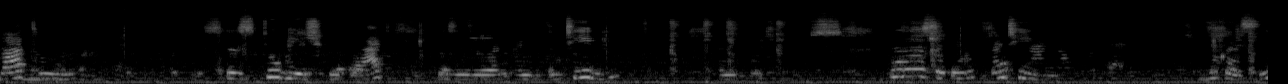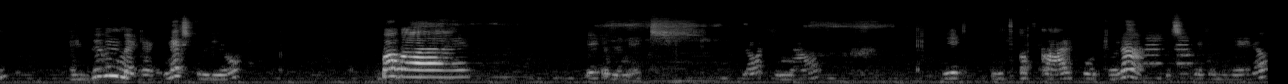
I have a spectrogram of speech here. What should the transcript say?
bathroom. This is 2 BHK flat. This is one and a TV. And the second and TV. You can see and we will meet at next video. Bye bye. Wait a minute. Not now. Wait with a car photo, na? It's getting later.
